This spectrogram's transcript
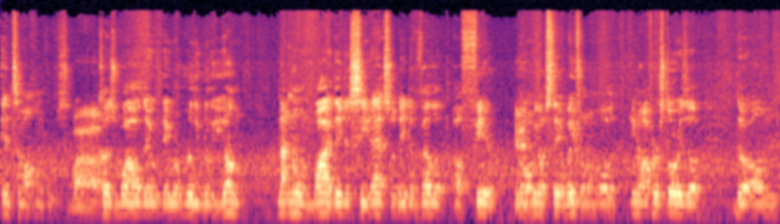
into my uncles Wow. because while they they were really really young not knowing why they just see that so they developed a fear you know Yeah. we're gonna stay away from them or you know i've heard stories of the um the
